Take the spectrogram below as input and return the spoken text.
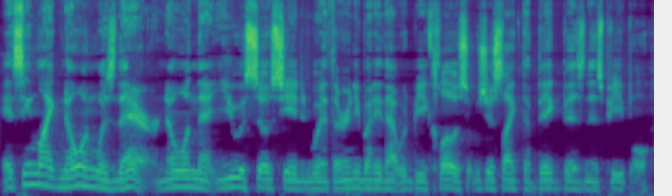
It seemed like no one was there, no one that you associated with or anybody that would be close. It was just like the big business people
